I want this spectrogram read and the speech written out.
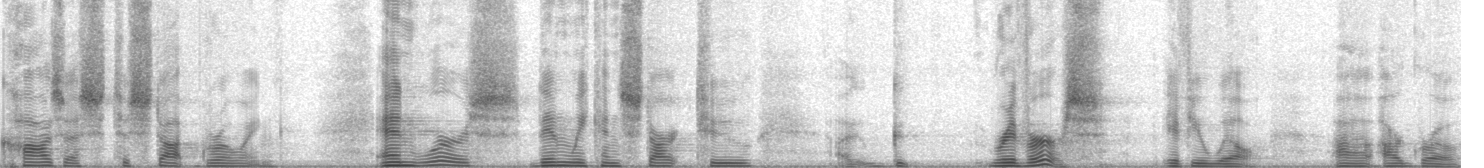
cause us to stop growing. And worse, then we can start to uh, g- reverse, if you will, uh, our growth.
